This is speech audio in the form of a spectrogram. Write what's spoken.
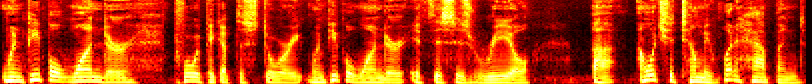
when people wonder, before we pick up the story, when people wonder if this is real, uh, I want you to tell me what happened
